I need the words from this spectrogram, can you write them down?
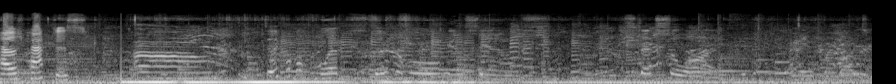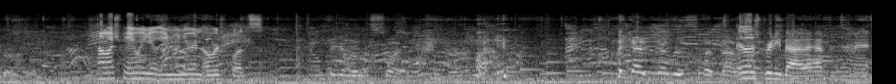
How was practice? Um, did a couple flips, did a couple handstands, stretched a lot. I think my body's broken. How much pain were you in when you were in over splits? I don't think I've ever sweat more in my life. Like I've never sweat that It was pretty bad, I have to admit.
